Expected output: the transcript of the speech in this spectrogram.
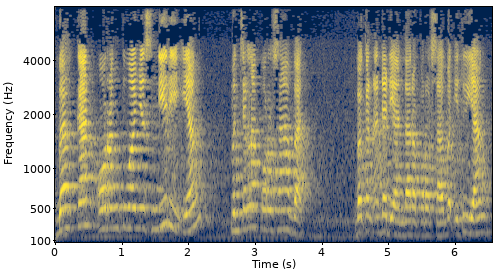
Bahkan orang tuanya sendiri yang mencela para sahabat. Bahkan ada di antara para sahabat itu yang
